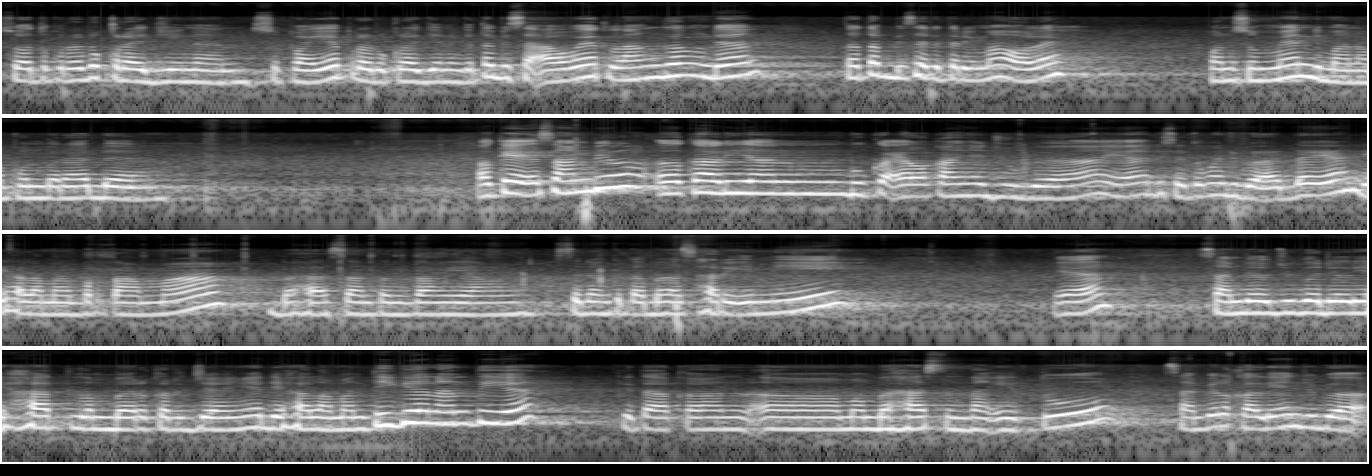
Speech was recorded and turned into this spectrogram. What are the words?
suatu produk kerajinan supaya produk kerajinan kita bisa awet, langgeng dan tetap bisa diterima oleh konsumen di mana pun berada. Oke, sambil e, kalian buka LK-nya juga ya, di situ kan juga ada ya di halaman pertama bahasan tentang yang sedang kita bahas hari ini. Ya. Sambil juga dilihat lembar kerjanya di halaman 3 nanti ya kita akan uh, membahas tentang itu sambil kalian juga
